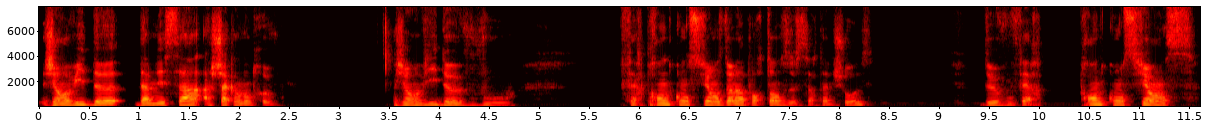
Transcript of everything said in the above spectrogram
J'ai envie d'amener ça à chacun d'entre vous. J'ai envie de vous faire prendre conscience de l'importance de certaines choses, de vous faire prendre conscience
